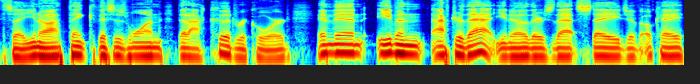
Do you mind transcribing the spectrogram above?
say, you know, I think this is one that I could record. And then even after that, you know, there's that stage of okay,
